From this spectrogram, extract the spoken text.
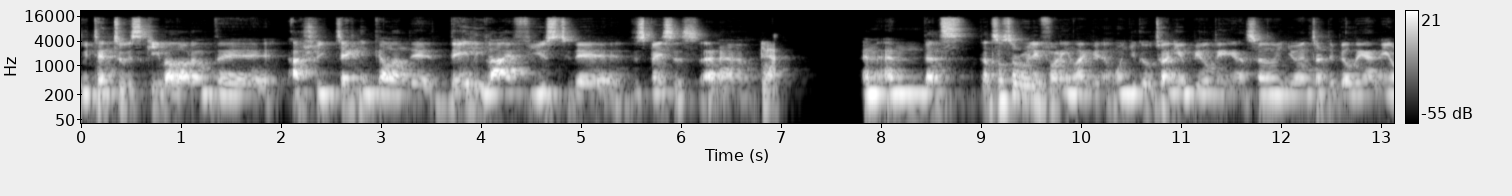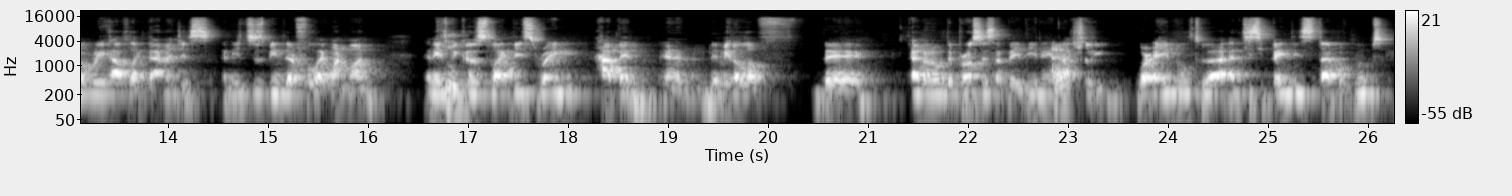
we tend to skip a lot of the actually technical and the daily life used to the, the spaces. And, uh, yeah. And, and that's that's also really funny. Like when you go to a new building and suddenly you enter the building and you already have like damages and it's just been there for like one month and it's hmm. because like this rain happened in the middle of the I don't know the process that they didn't actually were able to uh, anticipate this type of moves,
